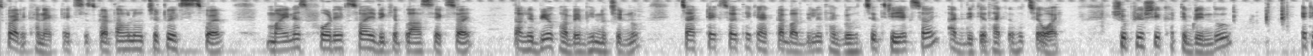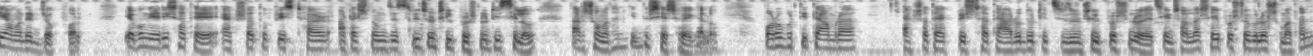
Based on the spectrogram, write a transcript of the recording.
স্কোয়ার এখানে একটা এক্স স্কোয়ার তাহলে হচ্ছে two X square minus four X হয় এদিকে প্লাস এক্স হয় তাহলে বিয়োগ হবে ভিন্ন চিহ্ন। চারটে এক্স হয় থেকে একটা বাদ দিলে থাকবে হচ্ছে থ্রি এক্স হয় আর এদিকে থাকে হচ্ছে ওয়াই সুপ্রিয় শিক্ষার্থীবৃন্দু এটি আমাদের যোগফল। এবং এরই সাথে একশত পৃষ্ঠার আঠাশ নং যে সৃজনশীল প্রশ্নটি ছিল, তার সমাধান কিন্তু শেষ হয়ে গেল। পরবর্তীতে আমরা একশত এক পৃষ্ঠাতে আরও দুটি সৃজনশীল প্রশ্ন রয়েছে ইনশাল্লাহ সেই প্রশ্নগুলোর সমাধান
